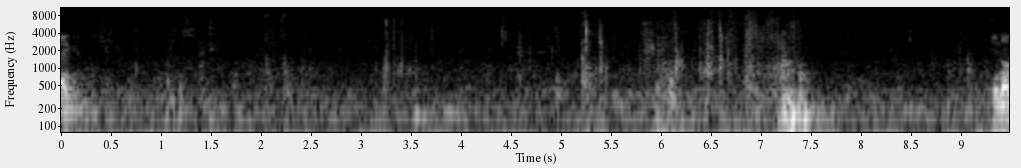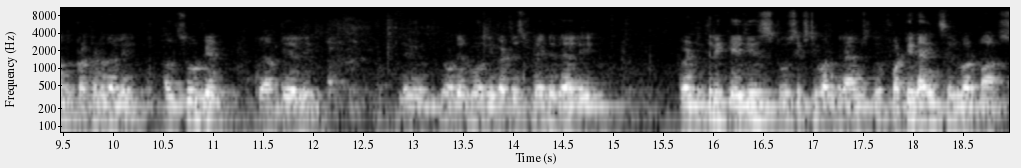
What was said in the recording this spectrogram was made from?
Thank you. ಇನ್ನೊಂದು ಪ್ರಕರಣದಲ್ಲಿ ಅಲ್ಸೂರ್ ಗೇಟ್ ವ್ಯಾಪ್ತಿಯಲ್ಲಿ ನೀವು ನೋಡಿರ್ಬೋದು, ಈಗ ಡಿಸ್ಪ್ಲೇಡ್ ಇದೆ ಅಲ್ಲಿ twenty three K Gs two sixty one ಗ್ರಾಮ್ಸ್ದು ಫಾರ್ಟಿ ನೈನ್ ಸಿಲ್ವರ್ ಬಾರ್ಸ್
